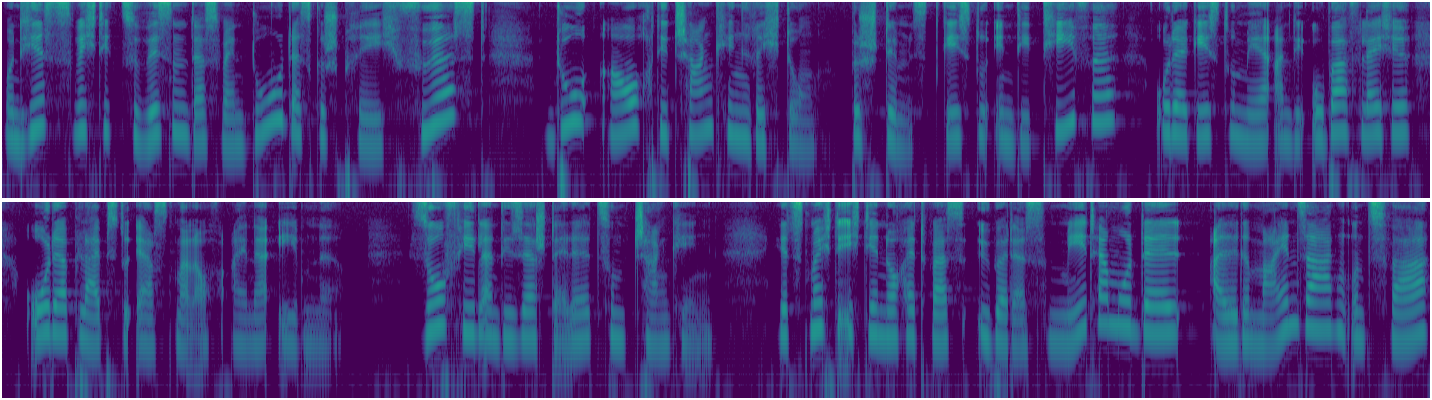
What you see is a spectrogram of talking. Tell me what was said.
Und hier ist es wichtig zu wissen, dass wenn du das Gespräch führst, du auch die Chunking-Richtung bestimmst. Gehst du in die Tiefe oder gehst du mehr an die Oberfläche oder bleibst du erstmal auf einer Ebene? So viel an dieser Stelle zum Chunking. Jetzt möchte ich dir noch etwas über das Metamodell allgemein sagen und zwar,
